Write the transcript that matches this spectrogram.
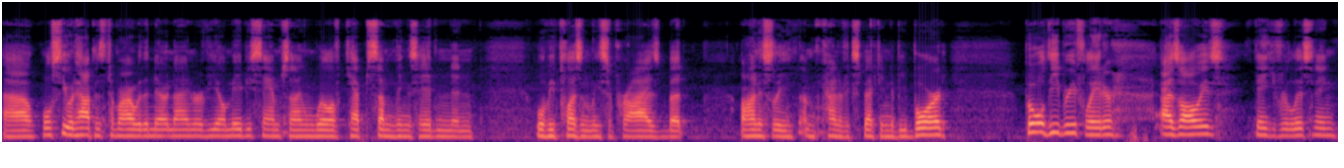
Uh, we'll see what happens tomorrow with the Note 9 reveal. Maybe Samsung will have kept some things hidden and we'll be pleasantly surprised, but honestly, I'm kind of expecting to be bored. But we'll debrief later. As always, thank you for listening.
